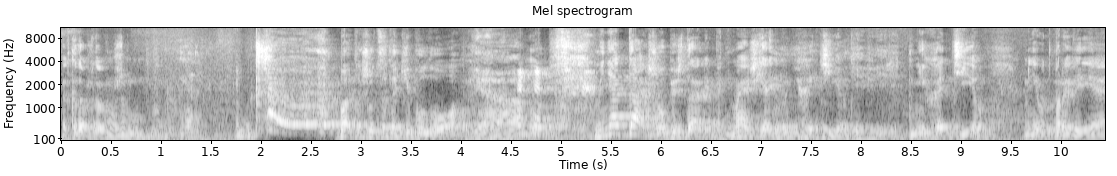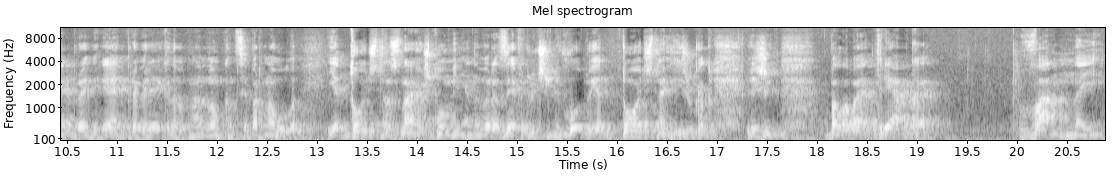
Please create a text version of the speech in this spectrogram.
От коли вже там вже. Батя, що це таке було? Я, ну, меня также убеждали, понимаешь? Я ну, не хотел я верить, не хотел. Мне вот проверяй, проверяй, проверяй, когда вот на одном конце Барнаула, я точно знаю, что у меня на ВРЗ включили воду, я точно вижу, как лежит баловая тряпка в ванной.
